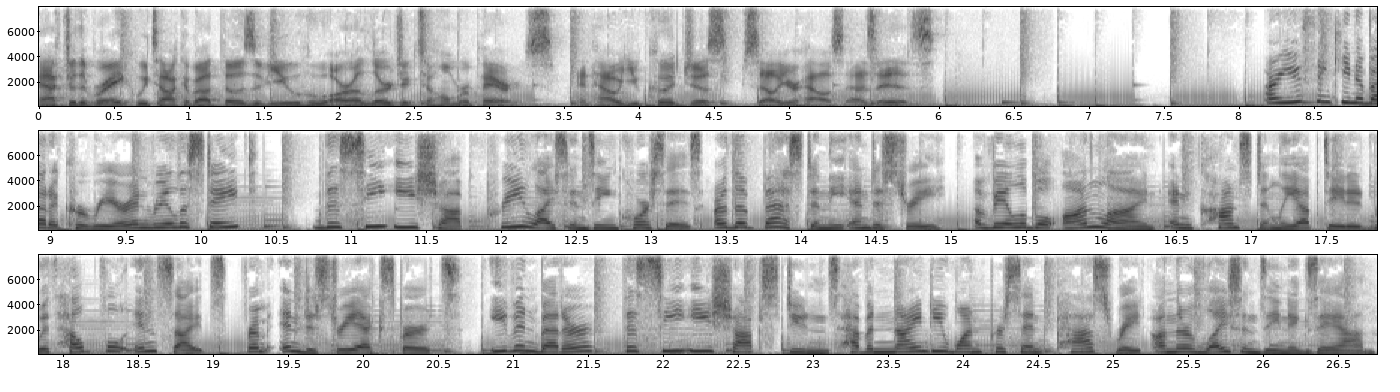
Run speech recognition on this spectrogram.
After the break, we talk about those of you who are allergic to home repairs and how you could just sell your house as is. Are you thinking about a career in real estate? The CE Shop pre licensing courses are the best in the industry, available online and constantly updated with helpful insights from industry experts. Even better, the CE Shop students have a 91% pass rate on their licensing exam.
